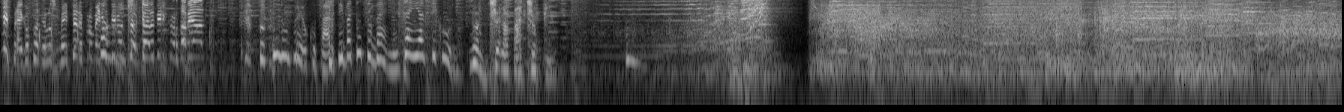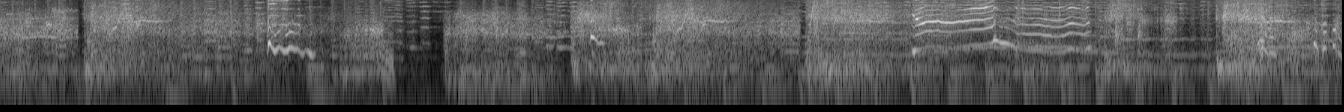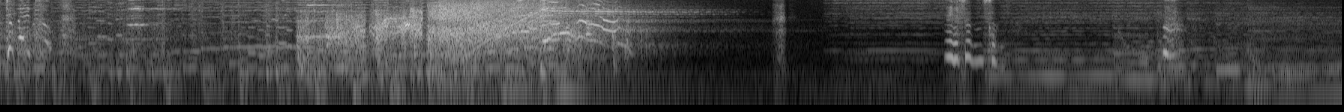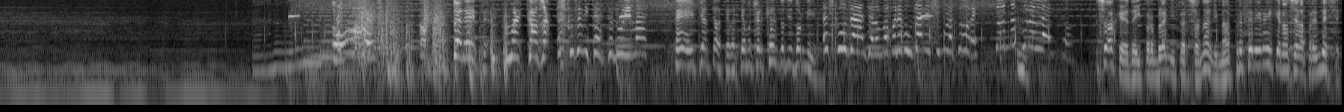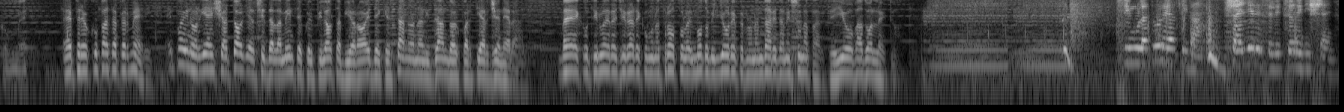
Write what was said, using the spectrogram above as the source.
Vi prego, fatelo smettere, prometto oh. di non cercare di ricordare altro. Non preoccuparti, va tutto bene, sei al sicuro. Non ce la faccio più. Era solo un sogno. Oh. Oh! Tenente, ma cosa... Scusami tanto, lui, ma... Ehi, piantatela, stiamo cercando di dormire. Eh, scusa, Angelo, ma volevo usare il simulatore. Torna pure a letto. So che ha dei problemi personali, ma preferirei che non se la prendesse con me. È preoccupata per Mary e poi non riesce a togliersi dalla mente quel pilota bioroide che stanno analizzando al quartier generale. Beh, continuare a girare come una trottola è il modo migliore per non andare da nessuna parte. Io vado a letto. Simulatore attivato. Scegliere selezione di scena.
